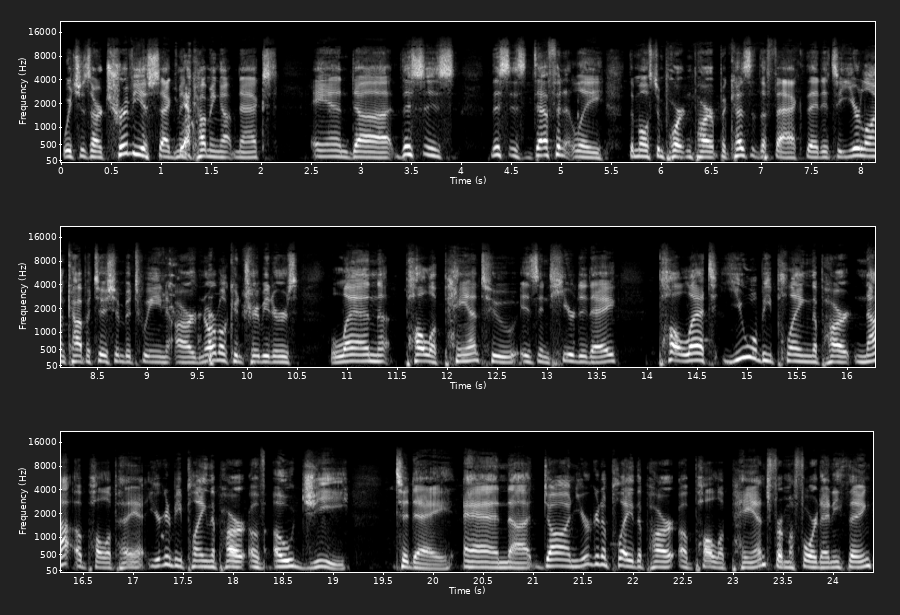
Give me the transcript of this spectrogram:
which is our trivia segment yeah. coming up next. And uh, this is this is definitely the most important part because of the fact that it's a year long competition between our normal contributors, Len Paula Pant, who isn't here today. Paulette, you will be playing the part not of Paula Pant. You're going to be playing the part of OG today. And uh, Dawn, you're going to play the part of Paula Pant from Afford Anything.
